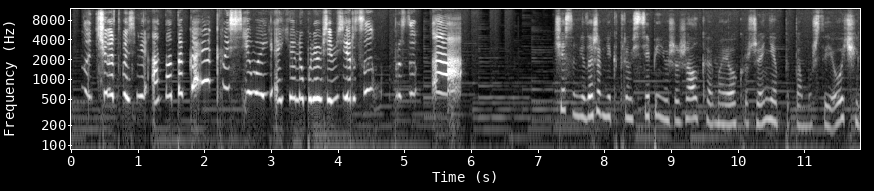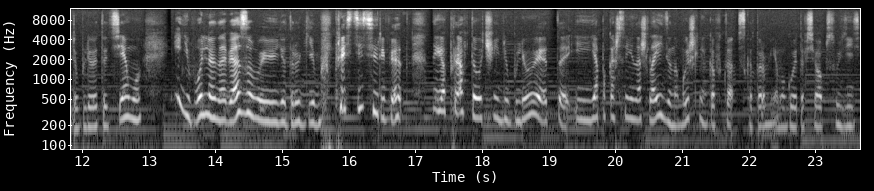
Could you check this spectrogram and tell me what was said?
Ну, черт возьми, она такая красивая, я ее люблю всем сердцем, просто... А! Честно, мне даже в некотором степени уже жалко мое окружение, потому что я очень люблю эту тему и невольно навязываю ее другим. Простите, ребят, но я правда очень люблю это, и я пока что не нашла единомышленников, с которыми я могу это все обсудить.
